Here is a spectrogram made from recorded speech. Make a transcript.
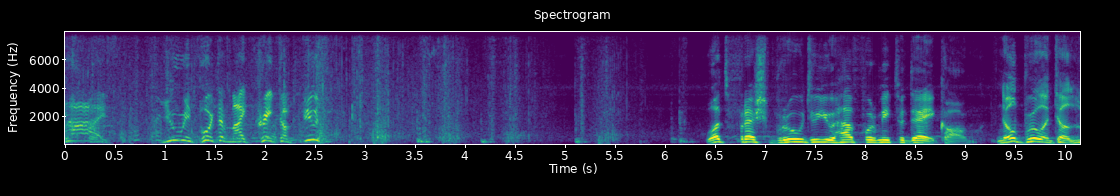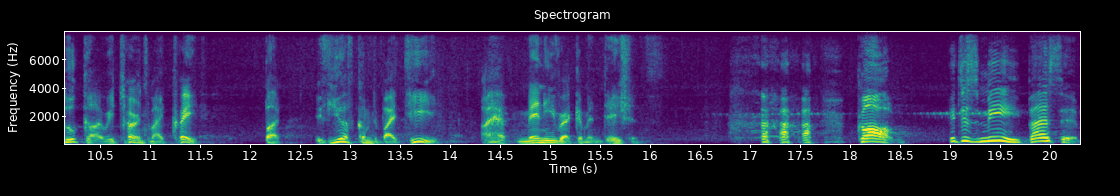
Lies! You reported my crate of beauty! What fresh brew do you have for me today, Kong? No brew until Luca returns my crate. But if you have come to buy tea, I have many recommendations. Kong! It is me, Basim.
